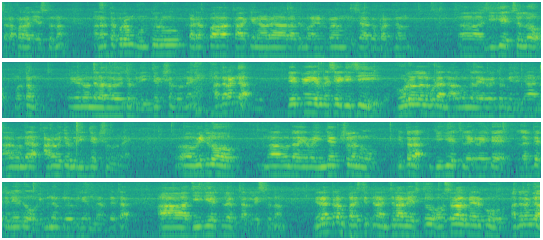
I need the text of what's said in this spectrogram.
సరఫరా చేస్తున్నాం. అనంతపురం గుంటూరు కడప కాకినాడ రాజమహేంద్రం విశాఖపట్నం జీజీహెచ్లో మొత్తం ఏడు వందల నలభై తొమ్మిది ఇంజక్షన్లు ఉన్నాయి. అదనంగా ఏపీ ఎంఎస్ఐడిసి గోడలలో కూడా నాలుగు వందల ఇరవై తొమ్మిది నాలుగు వందల అరవై తొమ్మిది ఇంజక్షన్లు ఉన్నాయి. వీటిలో నాలుగు వందల ఇరవై ఇంజక్షన్లను ఇతర జీజీహెచ్లు ఎక్కడైతే లభ్యత లేదో ఇమ్యూనోగ్లోబులిన్ లభ్యత. ఆ జీజీహెచ్లకు తరలిస్తున్నాం. నిరంతరం పరిస్థితిని అంచనా వేస్తూ అవసరాల మేరకు అదనంగా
